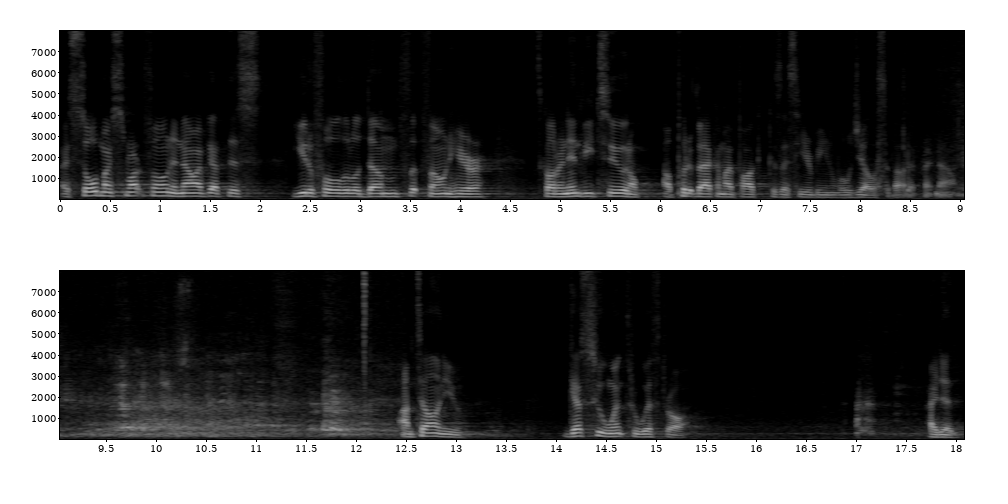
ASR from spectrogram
I sold my smartphone, and now I've got this beautiful little dumb flip phone here. It's called an NV2, and I'll, I'll put it back in my pocket because I see you're being a little jealous about it right now. I'm telling you, guess who went through withdrawal? I did.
